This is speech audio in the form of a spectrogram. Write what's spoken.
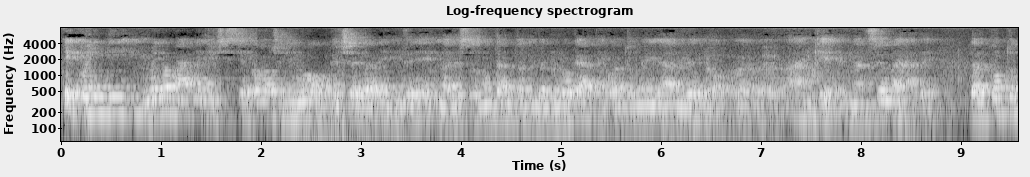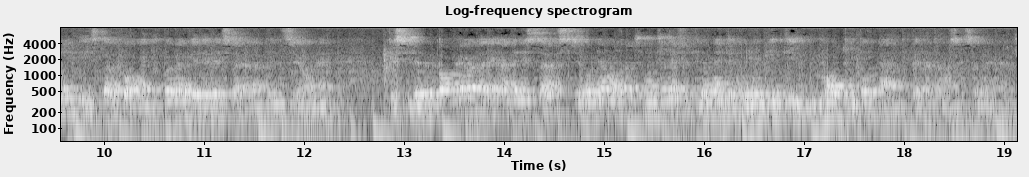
E quindi meno male che ci si accorge di nuovo che c'è la rete, adesso non tanto a livello locale quanto a livello eh, anche nazionale, dal punto di vista poi di quella che deve essere l'attenzione che si deve porre ad essa se vogliamo raggiungere effettivamente quegli obiettivi molto importanti per la transizione energetica.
